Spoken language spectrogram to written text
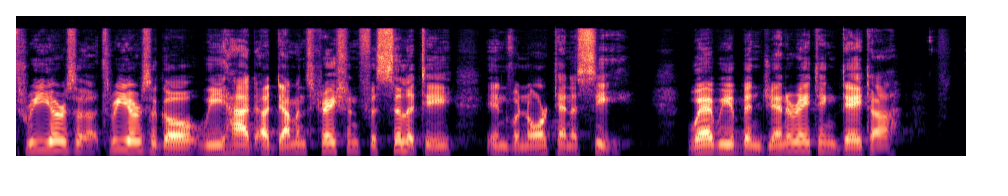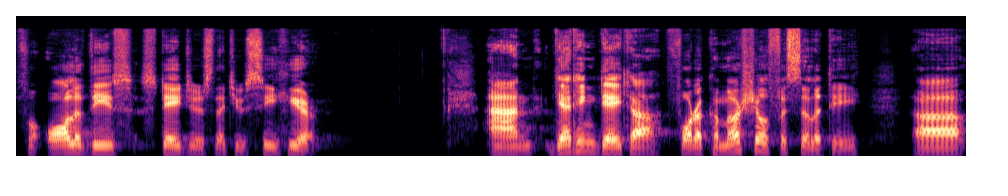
Three years, uh, three years ago, we had a demonstration facility in Vonore, Tennessee, where we have been generating data for all of these stages that you see here. And getting data for a commercial facility, uh,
